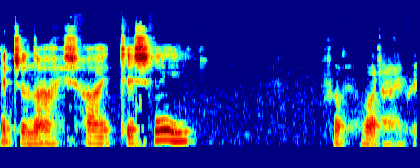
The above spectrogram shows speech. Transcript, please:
It's a nice sight to see from what I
